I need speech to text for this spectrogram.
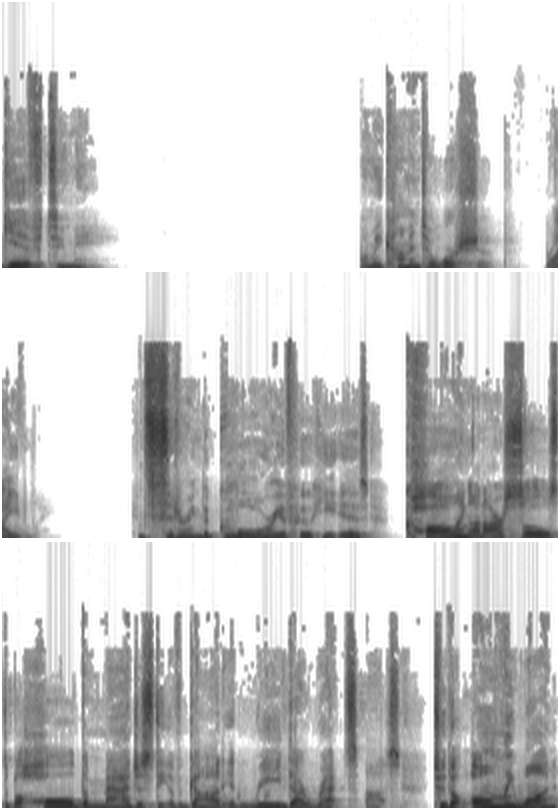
give to me. When we come into worship rightly, considering the glory of who He is, calling on our souls to behold the majesty of God, it redirects us to the only one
